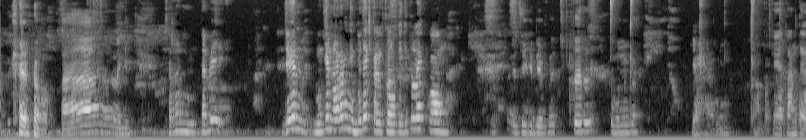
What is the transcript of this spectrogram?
kayak nopal lagi. Serem tapi dia kan mungkin orang nyebutnya kali kalau kayak gitu lekong. Aja gede banget terus temen gua. Ya ini apa kayak tante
